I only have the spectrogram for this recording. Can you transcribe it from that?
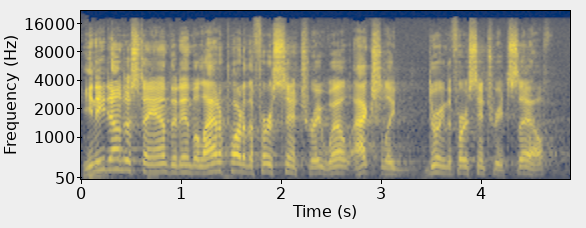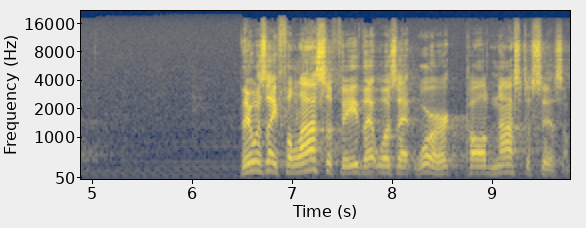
You need to understand that in the latter part of the first century, well, actually during the first century itself, there was a philosophy that was at work called Gnosticism.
